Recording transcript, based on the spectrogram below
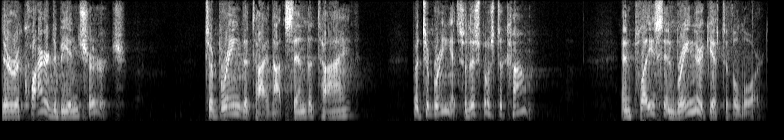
they're required to be in church to bring the tithe, not send the tithe, but to bring it. So they're supposed to come and place and bring their gift to the Lord.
